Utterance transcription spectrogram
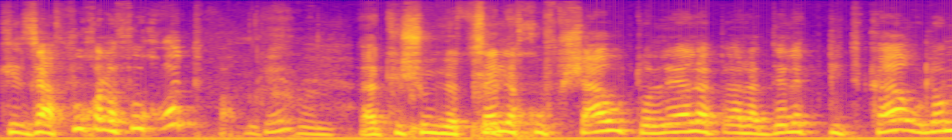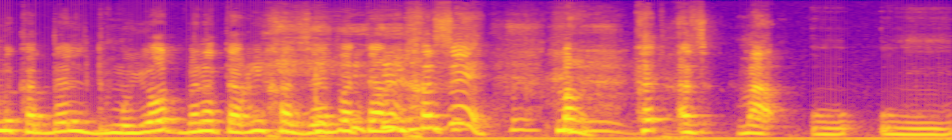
כי זה הפוך על הפוך עוד פעם, כן? נכון. כשהוא יוצא לחופשה, הוא תולה על הדלת פתקה, הוא לא מקבל דמויות בין התאריך הזה והתאריך הזה. כלומר, אז מה, הוא, הוא,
